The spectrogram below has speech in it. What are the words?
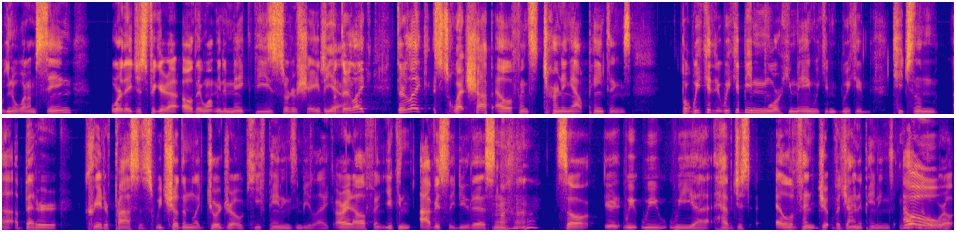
you know what I'm seeing, or they just figured out. Oh, they want me to make these sort of shapes. Yeah. But they're like they're like sweatshop elephants turning out paintings. But we could we could be more humane. We could we could teach them uh, a better creative process. We'd show them like Georgia O'Keeffe paintings and be like, "All right, elephant, you can obviously do this." So it, we we we uh, have just elephant j- vagina paintings out in the world.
